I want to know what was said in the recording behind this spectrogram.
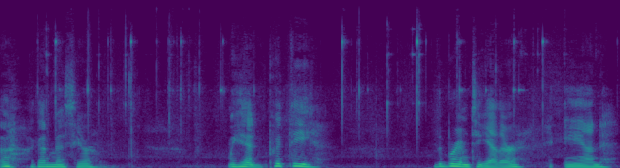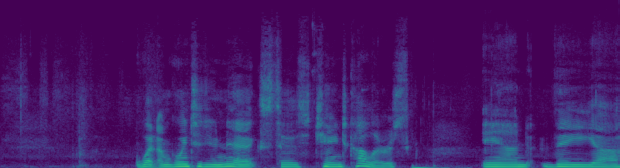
uh, I got a mess here. We had put the, the brim together and what I'm going to do next is change colors and the uh,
